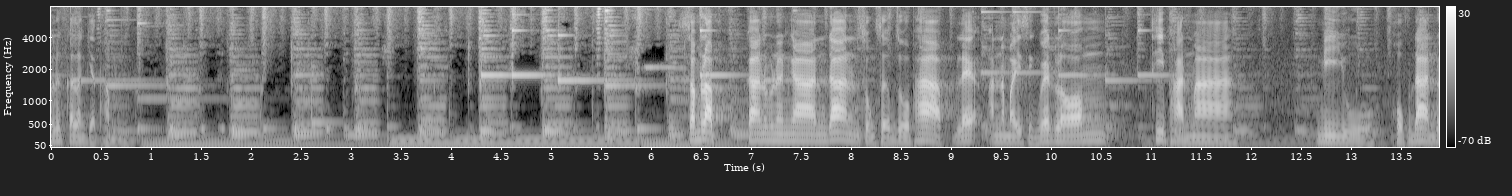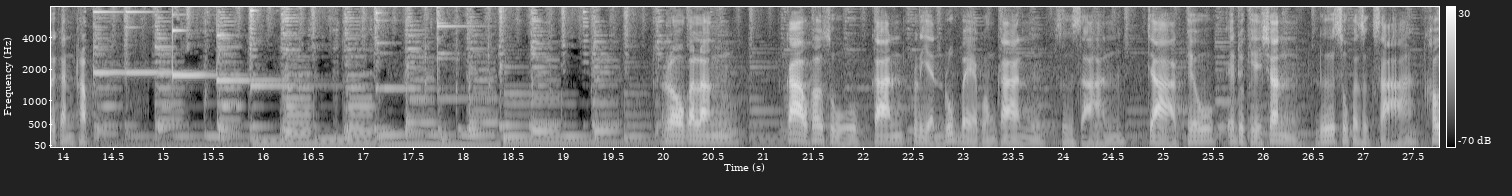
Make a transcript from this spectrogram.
หรือกำลังจะทำสำหรับ การดำเนินงานด้านส่งเสริมสุขภาพ และอนามัยสิ่งแวดล้อมที่ผ่านมามีอยู่ 6 ด้านด้วยกันครับ เรากำลังก้าวเข้าสู่การเปลี่ยนรูปแบบของการสื่อสารจาก Health Education หรือสุขศึกษาเข้า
